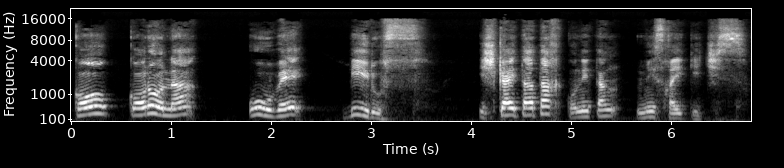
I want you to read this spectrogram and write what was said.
co corona v virus. Ishkaytataq kunitan nisqaykichis.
